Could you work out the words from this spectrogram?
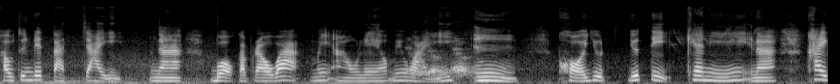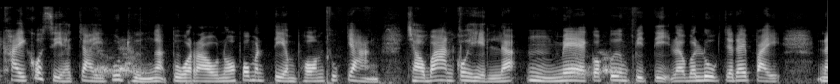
เขาถึงได้ตัดใจนะ บอกกับเราว่าไม่เอาแล้วไม่ไหวเออ ขอหยุดยุติแค่นี้นะ ใครๆก็เสียใจพูดถึงอะตัวเราเนาะเพราะมันเตรียมพร้อมทุกอย่าง ชาวบ้านก็เห็นแล้ว อืมแม่ก็ปลื้มปิติแล้วว่าลูกจะได้ไปใน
